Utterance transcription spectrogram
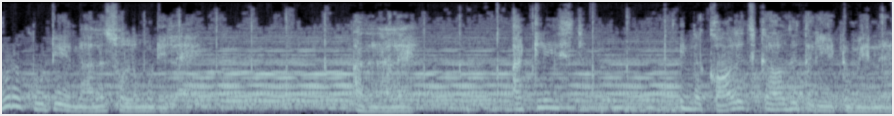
ஊரை கூட்டி என்னால சொல்ல முடியல. அதனால அட்லீஸ்ட் இந்த காலேஜ்க்காவது தெரியட்டுமேன்னு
